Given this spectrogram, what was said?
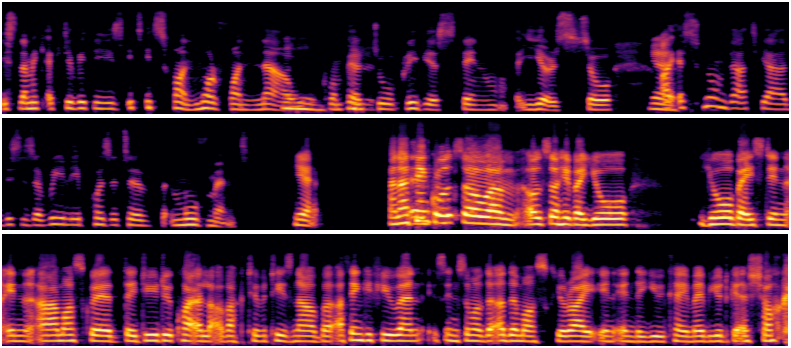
Islamic activities. It's it's fun, more fun now mm-hmm. compared mm-hmm. to previous 10 years. So yeah. I assume that yeah, this is a really positive movement. Yeah. And I think and, also um also Hiba, your you're based in in our mosque where they do do quite a lot of activities now but i think if you went in some of the other mosques you're right in in the uk maybe you'd get a shock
